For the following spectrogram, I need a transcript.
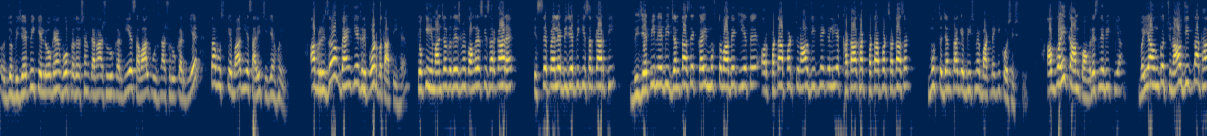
जो बीजेपी के लोग हैं वो प्रदर्शन करना शुरू कर दिए, सवाल पूछना शुरू कर दिए, तब उसके बाद ये सारी चीज़ें हुई। अब रिज़र्व बैंक की एक रिपोर्ट बताती है, क्योंकि हिमाचल प्रदेश में कांग्रेस की सरकार है। इससे पहले बीजेपी की सरकार थी। बीजेपी ने भी जनता से कई मुफ़्त वादे किए थे और फटाफट चुनाव जीतने के लिए खटाखट, फटाफट, सटासट मुफ़्त जनता के बीच में बांटने की कोशिश की। अब वही काम कांग्रेस ने भी किया। भैया, उनको चुनाव जीतना था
